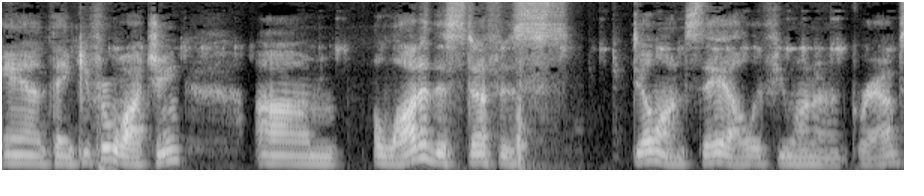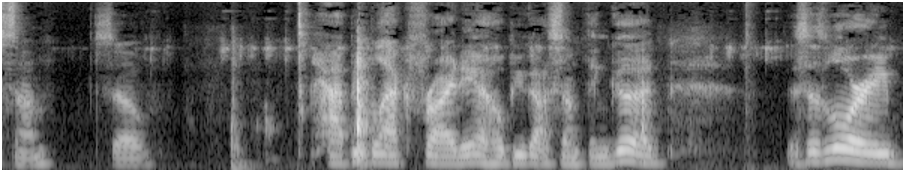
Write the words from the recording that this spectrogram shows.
And thank you for watching. Um, a lot of this stuff is still on sale if you want to grab some. So happy Black Friday. I hope you got something good. This is Lori,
